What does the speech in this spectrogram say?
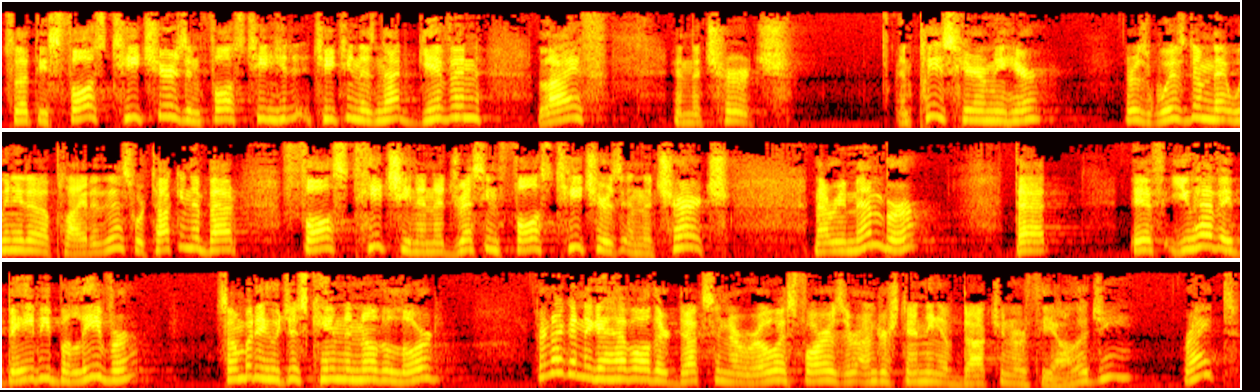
so that these false teachers and false te- teaching is not given life in the church. And please hear me here. There's wisdom that we need to apply to this. We're talking about false teaching and addressing false teachers in the church. Now remember that if you have a baby believer, somebody who just came to know the Lord, they're not going to have all their ducks in a row as far as their understanding of doctrine or theology, right?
